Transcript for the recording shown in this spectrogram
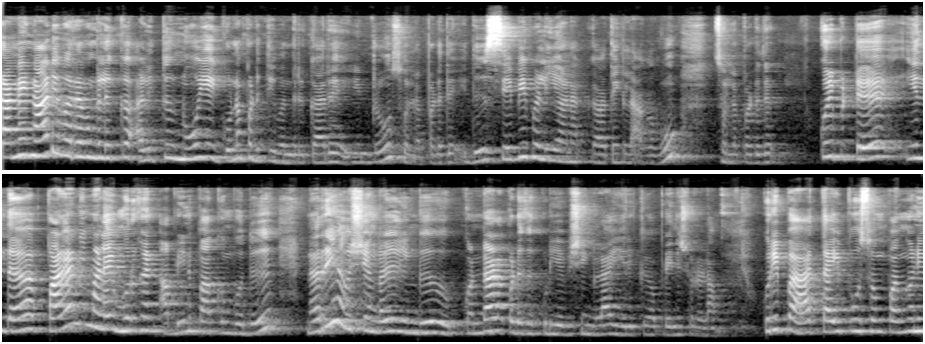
தன்னை நாடி வர்றவங்களுக்கு அளித்து நோயை குணப்படுத்தி வந்திருக்காரு என்றும் சொல்லப்படுது. இது செவி வழியான கதைகளாகவும் சொல்லப்படுது. குறிப்பிட்டு இந்த பழனிமலை முருகன் அப்படின்னு பார்க்கும்போது நிறைய விஷயங்கள் இங்கு கொண்டாடப்படுகக்கூடிய விஷயங்களாக இருக்குது அப்படின்னு சொல்லலாம். குறிப்பாக தைப்பூசம் பங்குனி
